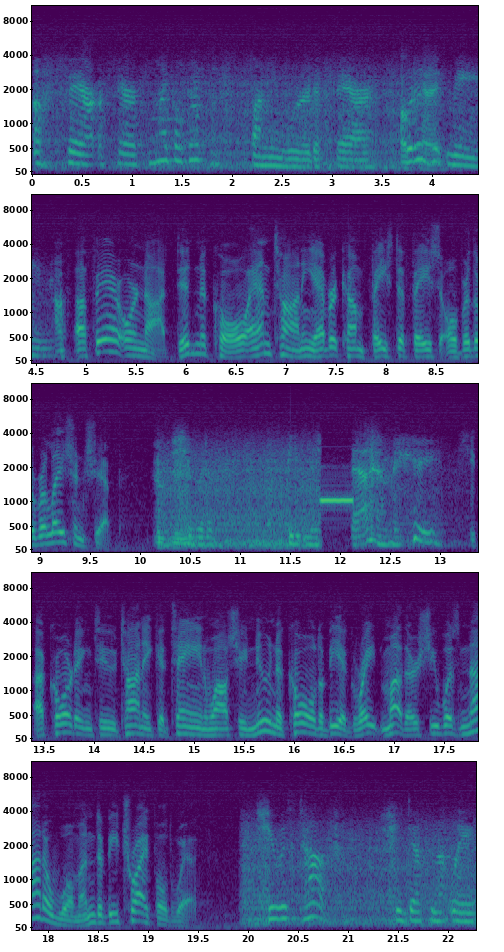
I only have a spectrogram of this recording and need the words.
affair, affair. Michael, that's a funny word, affair. Okay. What does it mean? Affair or not, did Nicole and Tawny ever come face to face over the relationship? She would have beaten the out of me. According to Tawny Kitaen, while she knew Nicole to be a great mother, she was not a woman to be trifled with. She was tough. She definitely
